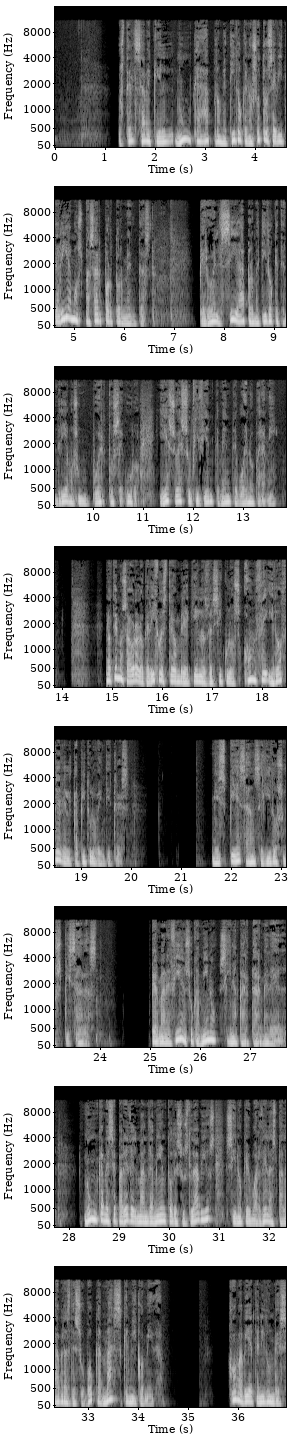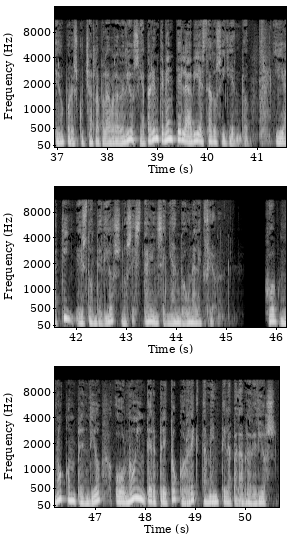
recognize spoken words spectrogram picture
Usted sabe que Él nunca ha prometido que nosotros evitaríamos pasar por tormentas, pero Él sí ha prometido que tendríamos un puerto seguro, y eso es suficientemente bueno para mí. Notemos ahora lo que dijo este hombre aquí en los versículos 11 y 12 del capítulo 23. Mis pies han seguido sus pisadas Permanecí en su camino sin apartarme de él. Nunca me separé del mandamiento de sus labios, sino que guardé las palabras de su boca más que mi comida. Job había tenido un deseo por escuchar la palabra de Dios y aparentemente la había estado siguiendo. Y aquí es donde Dios nos está enseñando una lección. Job no comprendió o no interpretó correctamente la palabra de Dios.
